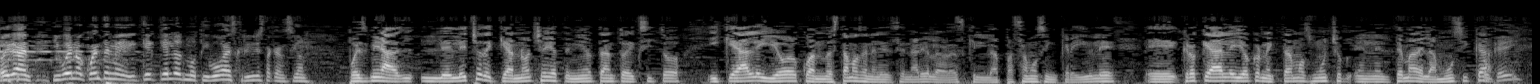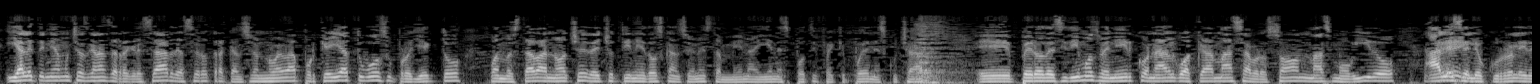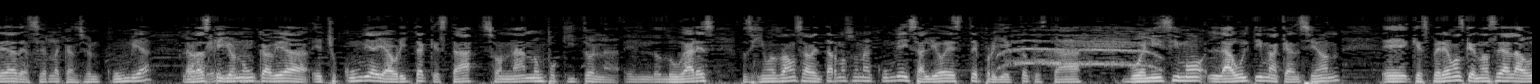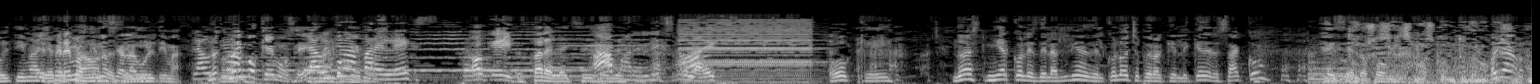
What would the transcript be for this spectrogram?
Oigan, y bueno, cuéntenme, ¿qué, ¿qué los motivó a escribir esta canción? Pues mira, el hecho de que anoche haya tenido tanto éxito y que Ale y yo cuando estamos en el escenario la verdad es que la pasamos increíble. Eh, creo que Ale y yo conectamos mucho en el tema de la música y Ale tenía muchas ganas de regresar, de hacer otra canción nueva porque ella tuvo su proyecto cuando estaba anoche, de hecho tiene dos canciones también ahí en Spotify que pueden escuchar. Eh, pero decidimos venir con algo acá más sabrosón, más movido. A Ale se le ocurrió la idea de hacer la canción Cumbia. La verdad es que yo nunca había hecho cumbia y ahorita que está sonando un poquito en, la- en los lugares, pues dijimos vamos a aventarnos una cumbia y salió este proyecto que está buenísimo. La última canción, eh, que esperemos que no sea la última. yo Esperemos que, no sea la última. La No- última- no, invoquemos, ¿eh? La No última invoquemos. para el ex. Ok. Es para el ex. sí, Ah, sí. para el ex o la ex. Ok. No es miércoles de las líneas del colocho, pero al que le quede el saco, que se lo ponga. Oigan,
